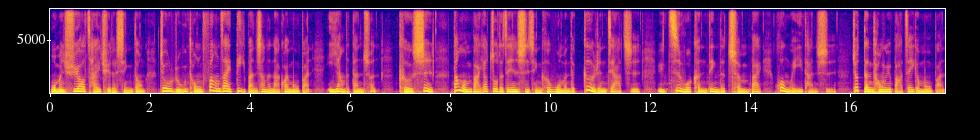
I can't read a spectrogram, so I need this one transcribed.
我们需要采取的行动，就如同放在地板上的那块木板一样的单纯。可是，当我们把要做的这件事情和我们的个人价值与自我肯定的成败混为一谈时，就等同于把这个木板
